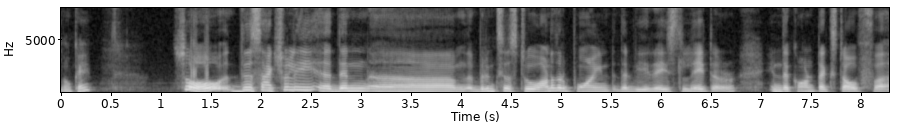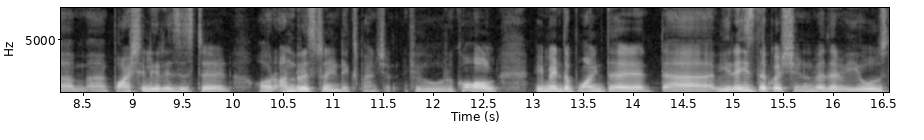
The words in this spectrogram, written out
Okay. So, this actually uh, then uh, brings us to another point that we raised later in the context of um, uh, partially resisted or unrestrained expansion. If you recall, we made the point that uh, we raised the question whether we use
